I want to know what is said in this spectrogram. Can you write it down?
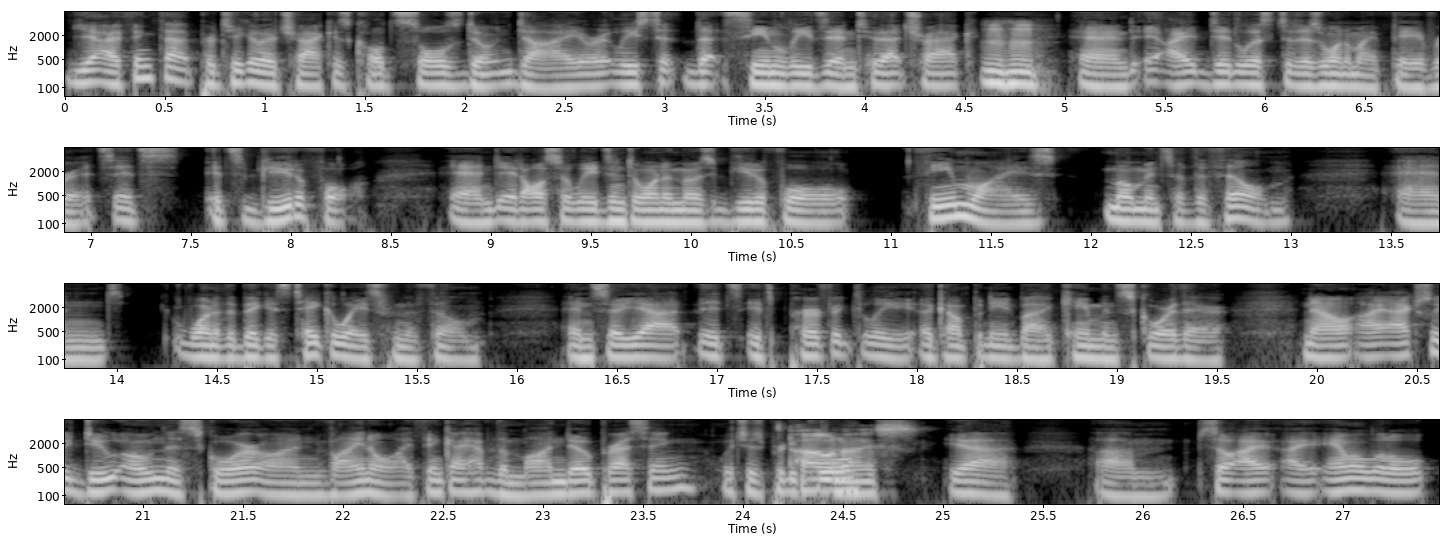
Yeah, I think that particular track is called Souls Don't Die, or at least it, that scene leads into that track. Mm-hmm. And I did list it as one of my favorites. It's, it's beautiful. And it also leads into one of the most beautiful theme wise moments of the film and one of the biggest takeaways from the film. And so, yeah, it's, it's perfectly accompanied by Kamen's score there. Now, I actually do own this score on vinyl. I think I have the Mondo pressing, which is pretty Oh, cool. Oh, nice. Yeah. Um, so I, I am a little,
